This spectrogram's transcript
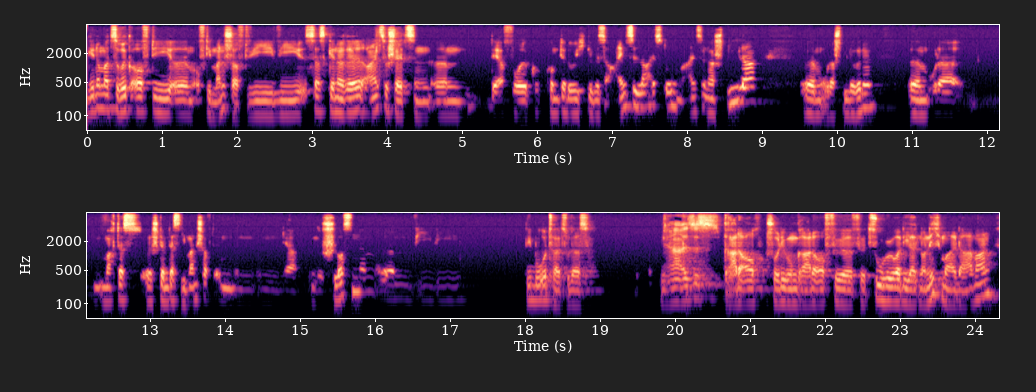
Gehen nochmal zurück auf die, ähm, auf die Mannschaft. Wie, wie ist das generell einzuschätzen? Ähm, der Erfolg kommt ja durch gewisse Einzelleistungen einzelner Spieler ähm, oder Spielerinnen? Ähm, oder macht das, äh, stemmt das die Mannschaft in, in, in, ja, in geschlossenem? Ähm, wie, wie, wie beurteilst du das? Ja, es ist Gerade auch, Entschuldigung, gerade auch für, für Zuhörer, die halt noch nicht mal da waren,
